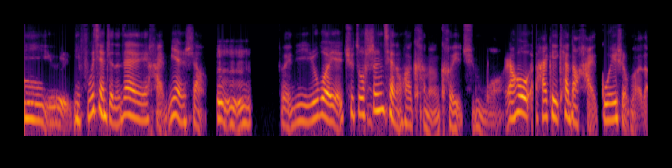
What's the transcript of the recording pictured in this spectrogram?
你你浮潜只能在海面上。嗯嗯嗯。对你如果也去做深潜的话，可能可以去摸，然后还可以看到海龟什么的。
